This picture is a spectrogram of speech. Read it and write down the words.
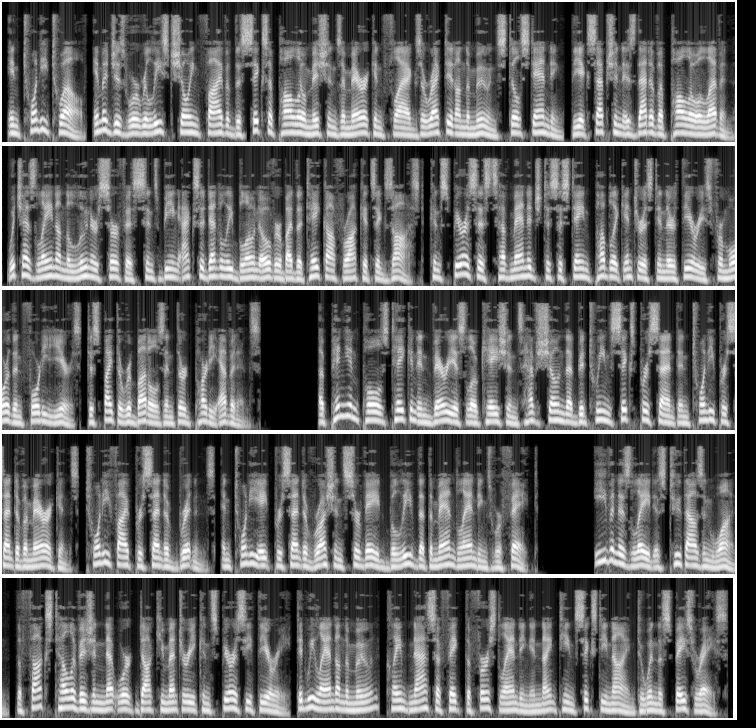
In 2012, images were released showing five of the six Apollo missions' American flags erected on the Moon still standing, the exception is that of Apollo 11, which has lain on the lunar surface since being accidentally blown over by the takeoff rocket's exhaust. Conspiracists have managed to sustain public interest in their theories for more than 40 years, despite the rebuttals and third party evidence. Opinion polls taken in various locations have shown that between 6% and 20% of Americans, 25% of Britons, and 28% of Russians surveyed believed that the manned landings were faked. Even as late as 2001, the Fox television network documentary Conspiracy Theory, Did We Land on the Moon? claimed NASA faked the first landing in 1969 to win the space race.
